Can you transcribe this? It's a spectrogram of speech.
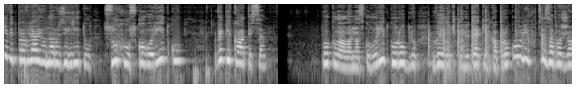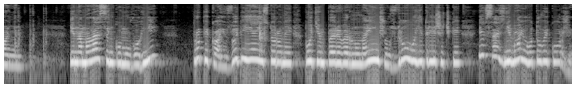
і відправляю на розігріту суху сковорідку випікатися. Поклала на сковорідку, роблю вилочкою декілька проколів, це за бажанням. І на малесенькому вогні пропікаю з однієї сторони, потім переверну на іншу, з другої трішечки, і все, знімаю готовий коржик.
